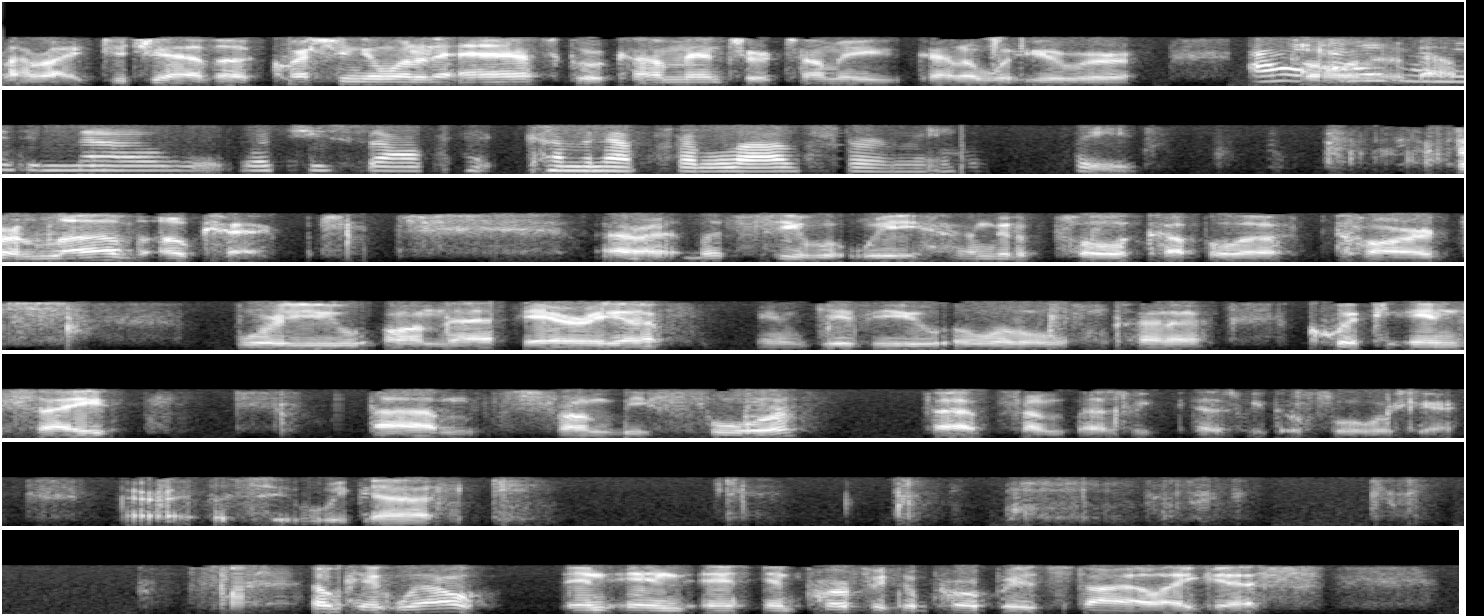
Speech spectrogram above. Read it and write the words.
All right. Did you have a question you wanted to ask or comment or tell me kind of what you were I, I wanted to know what you saw coming up for love for me, please. For love, okay. All right, let's see what we. I'm going to pull a couple of cards for you on that area and give you a little kind of quick insight um, from before, uh, from as we as we go forward here. All right, let's see what we got. Okay, well, in in in perfect appropriate style, I guess.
